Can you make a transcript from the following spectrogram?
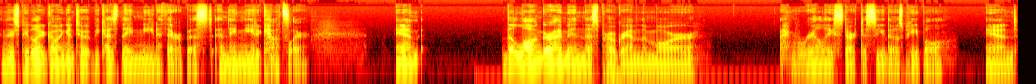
And there's people that are going into it because they need a therapist and they need a counselor. And the longer I'm in this program, the more I really start to see those people. And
